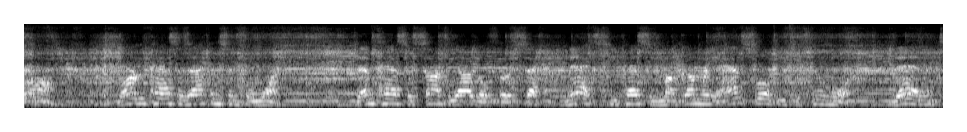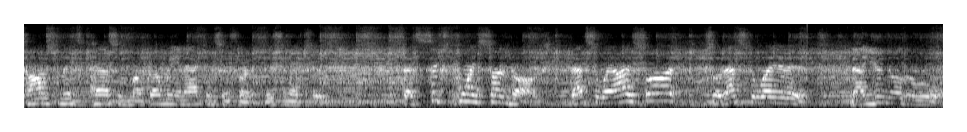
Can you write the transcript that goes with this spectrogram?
Wrong. Martin passes Atkinson for one. Then passes Santiago for a second. Next, he passes Montgomery and Slopey for two more. Then, Tom Smith passes Montgomery and Atkinson for an additional two. That's six points Sundogs. That's the way I saw it, so that's the way it is. Now you know the rule.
